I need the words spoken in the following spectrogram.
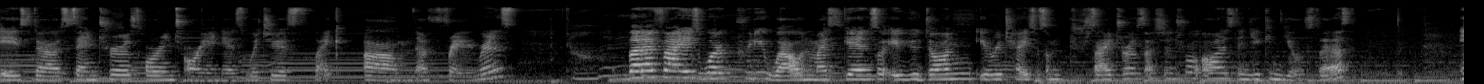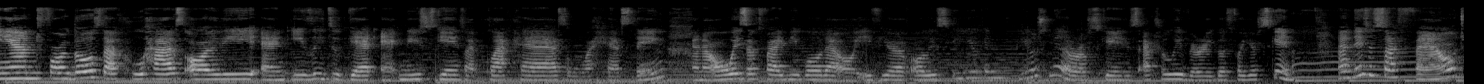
is the centrus orange orange which is like um, a fragrance. But I find it's worked pretty well on my skin. So if you don't irritate some citrus essential oils then you can use this and for those that who has oily and easy to get acne skins like blackheads or what thing, and I always advise people that oh, if you have oily skin, you can use mineral skin. It's actually very good for your skin. And this is I found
